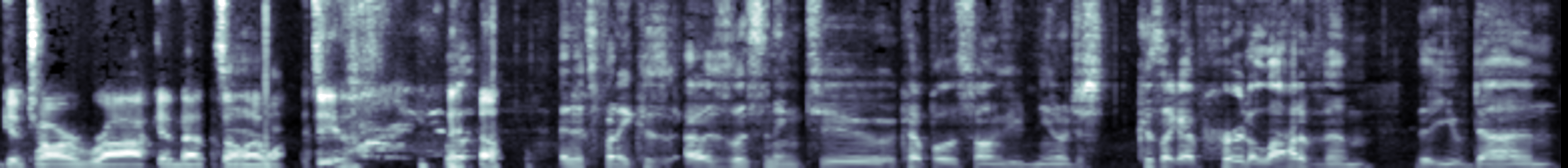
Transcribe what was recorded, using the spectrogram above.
guitar rock and that's all I want to do. Well, and it's funny because I was listening to a couple of songs, you, you know, just because like I've heard a lot of them that you've done,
